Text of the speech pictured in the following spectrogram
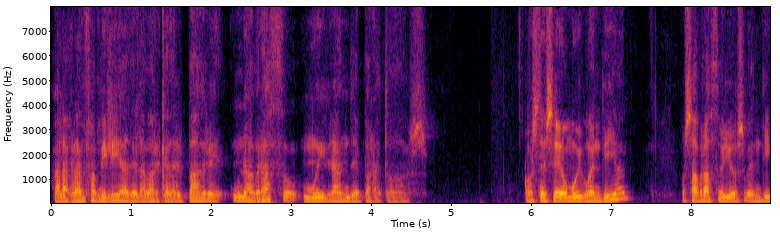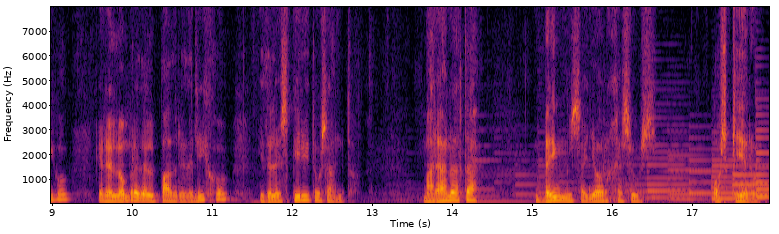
A la gran familia de la Barca del Padre, un abrazo muy grande para todos. Os deseo muy buen día, os abrazo y os bendigo en el nombre del Padre, del Hijo y del Espíritu Santo. Maránata, ven Señor Jesús, os quiero.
